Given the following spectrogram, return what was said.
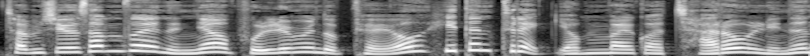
잠시 후 3부에는요, 볼륨을 높여요. hidden track, 연말과 잘 어울리는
